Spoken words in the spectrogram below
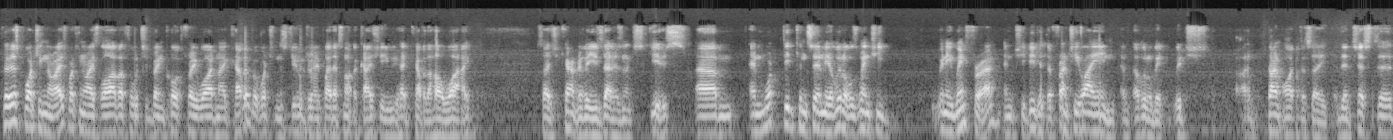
first watching the race, watching the race live, I thought she'd been caught three wide and no cover, but watching the stewards replay, that's not the case. She had cover the whole way. So she can't really use that as an excuse. Um, and what did concern me a little was when she, when he went for her and she did hit the front, she lay in a, a little bit, which I don't like to see. It's just a,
